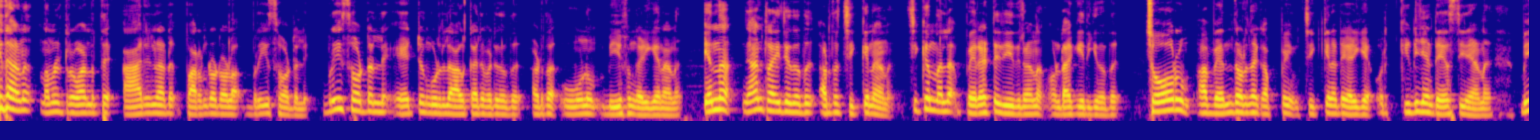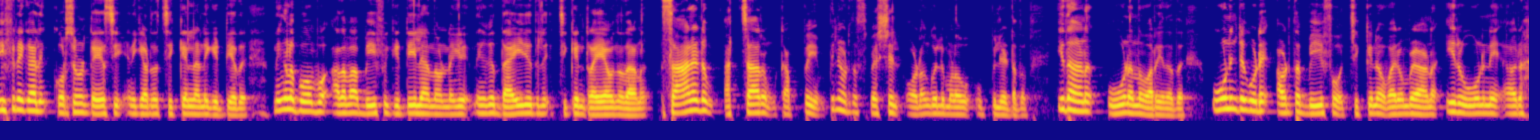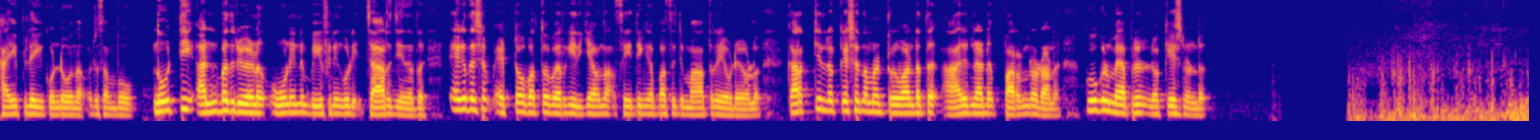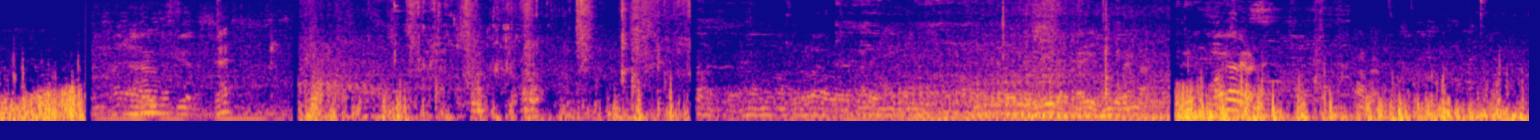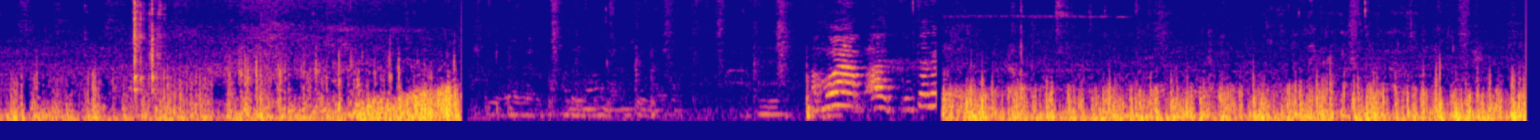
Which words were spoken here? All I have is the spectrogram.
ഇതാണ് നമ്മൾ ട്രിവാൻഡത്തെ ആര്യനാട് പറണ്ടോടുള്ള ബ്രീസ് ഹോട്ടൽ. ബ്രീസ് ഹോട്ടലിൽ ഏറ്റവും കൂടുതൽ ആൾക്കാർ വരുന്നത് അവിടുത്തെ ഊണും ബീഫും കഴിക്കാനാണ്. എന്നാൽ ഞാൻ ട്രൈ ചെയ്തത് അവിടുത്തെ ചിക്കനാണ് ചിക്കൻ നല്ല പെരട്ടി രീതിയിലാണ് ഉണ്ടാക്കിയിരിക്കുന്നത്. ചോറും ആ വെന്തുടഞ്ഞ കപ്പയും ചിക്കനായിട്ട് കഴിക്കാൻ ഒരു കിടിഞ്ഞ ടേസ്റ്റിയാണ് ബീഫിനേക്കാളും കുറച്ചും കൂടി ടേസ്റ്റ് എനിക്ക് അവിടുത്തെ ചിക്കനിലാണ് കിട്ടിയത്. നിങ്ങൾ പോകുമ്പോൾ അഥവാ ബീഫ് കിട്ടിയില്ല എന്നുണ്ടെങ്കിൽ നിങ്ങൾക്ക് ധൈര്യത്തിൽ ചിക്കൻ ട്രൈ ആവുന്നതാണ് സാലഡും അച്ചാറും കപ്പയും പിന്നെ അവിടുത്തെ സ്പെഷ്യൽ ഉടങ്കുലു മുളകും ഉപ്പിലിട്ടതും. ഇതാണ് ഊണെന്ന് പറയുന്നത്. ഊണിന്റെ കൂടെ അവിടുത്തെ ബീഫോ ചിക്കനോ വരുമ്പോഴാണ് ഈ ഊണിനെ ആ ഒരു ഹൈപ്പിലേക്ക് കൊണ്ടുപോകുന്ന ഒരു സംഭവം. നൂറ്റി അൻപത് രൂപയാണ് ഊണിനും ബീഫിനും കൂടി ചാർജ് ചെയ്യുന്നത്. ഏകദേശം എട്ടോ പത്തോ പേർക്ക് ഇരിക്കാവുന്ന സീറ്റിംഗ് കപ്പാസിറ്റി മാത്രമേ ഇവിടെയുള്ളൂ. കറക്റ്റ് ലൊക്കേഷൻ നമ്മൾ ട്രിവാൻഡത്ത് ആര്യനാട് പറണ്ടോടാണ് ഗൂഗിൾ മാപ്പിൽ ലൊക്കേഷനുണ്ട് Amor, ആ a,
